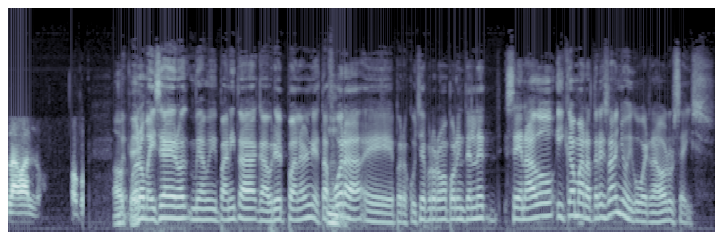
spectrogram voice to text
lavarlo. Bueno, me dice no, mi, mi panita Gabriel Palermo, está Mm. fuera, eh, pero escucha el programa por internet. Senado y Cámara tres años y gobernador seis.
